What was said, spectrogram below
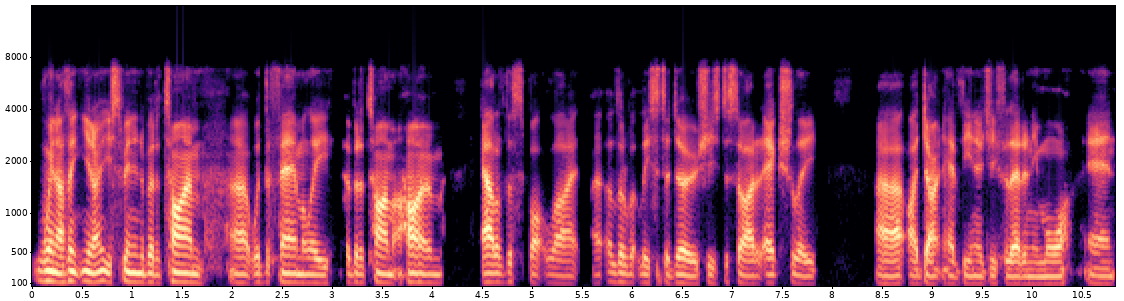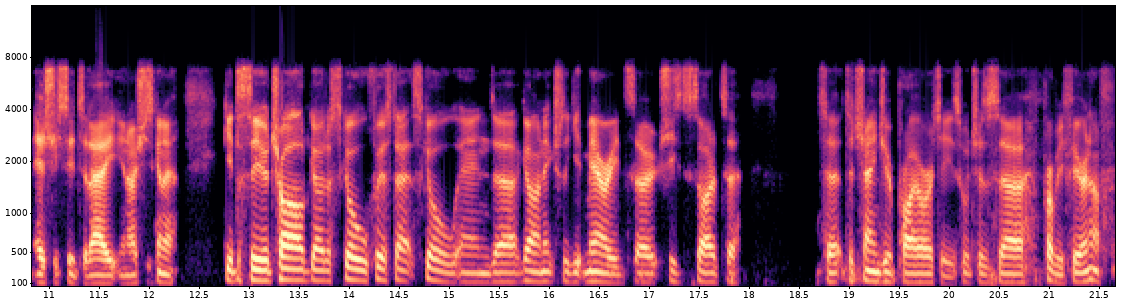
when I think you know you're spending a bit of time uh, with the family, a bit of time at home, out of the spotlight, a, a little bit less to do, she's decided actually uh, I don't have the energy for that anymore. And as she said today, you know, she's going to get to see her child go to school, first day at school, and uh, go and actually get married. So she's decided to to, to change her priorities, which is uh, probably fair enough.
